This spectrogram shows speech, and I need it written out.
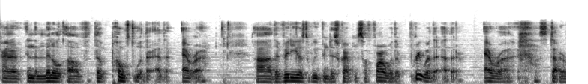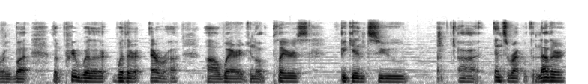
kind of in the middle of the post-Wither era. Uh, the videos that we've been describing so far were the pre-Wither era, stuttering, but the pre-Wither Wither era, uh, where you know players begin to uh, interact with the Nether.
